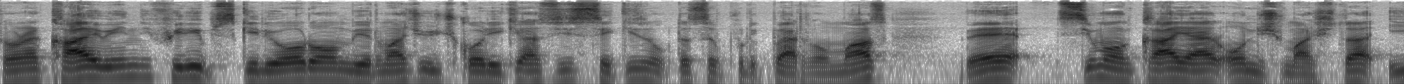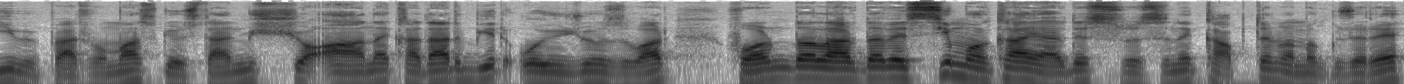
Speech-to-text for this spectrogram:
Sonra Calvin Phillips geliyor 11 maç 3 gol 2 asist 8.0'lık performans. Ve Simon Kayer 13 maçta iyi bir performans göstermiş. Şu ana kadar bir oyuncumuz var. Formdalarda ve Simon Kayer de sırasını kaptırmamak üzere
